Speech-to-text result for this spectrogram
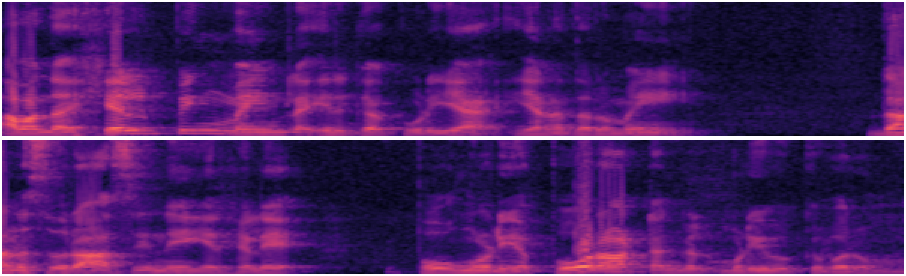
அப்போ அந்த ஹெல்பிங் மைண்டில் இருக்கக்கூடிய எனதருமை தனுசு ராசி நேயர்களே இப்போ உங்களுடைய போராட்டங்கள் முடிவுக்கு வரும்.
